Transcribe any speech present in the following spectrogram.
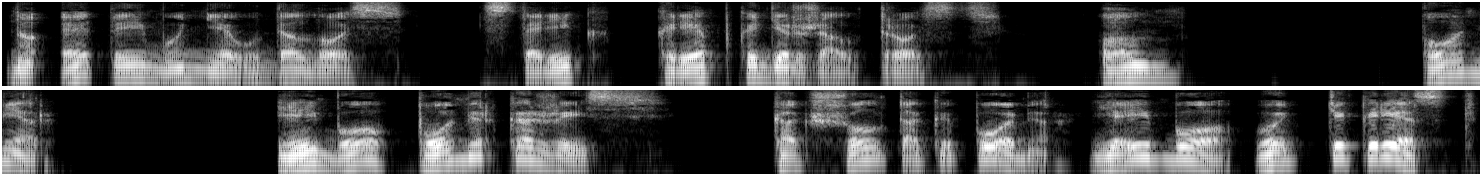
но это ему не удалось. Старик крепко держал трость. Он помер. Ей-бо, помер, кажись. Как шел, так и помер. Ей-бо, вот те крест.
